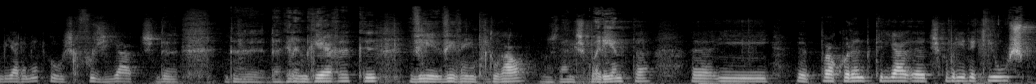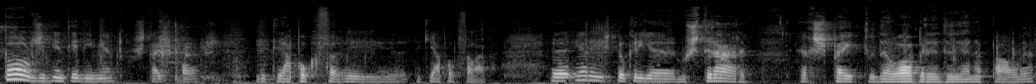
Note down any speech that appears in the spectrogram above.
nomeadamente com os refugiados de, de, da Grande Guerra que vivem em Portugal, nos anos 40, Uh, e uh, procurando criar, uh, descobrir aqui os polos de entendimento, os tais polos de que há pouco, de que há pouco falava. era isto que eu queria mostrar a respeito da obra de Ana Paula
